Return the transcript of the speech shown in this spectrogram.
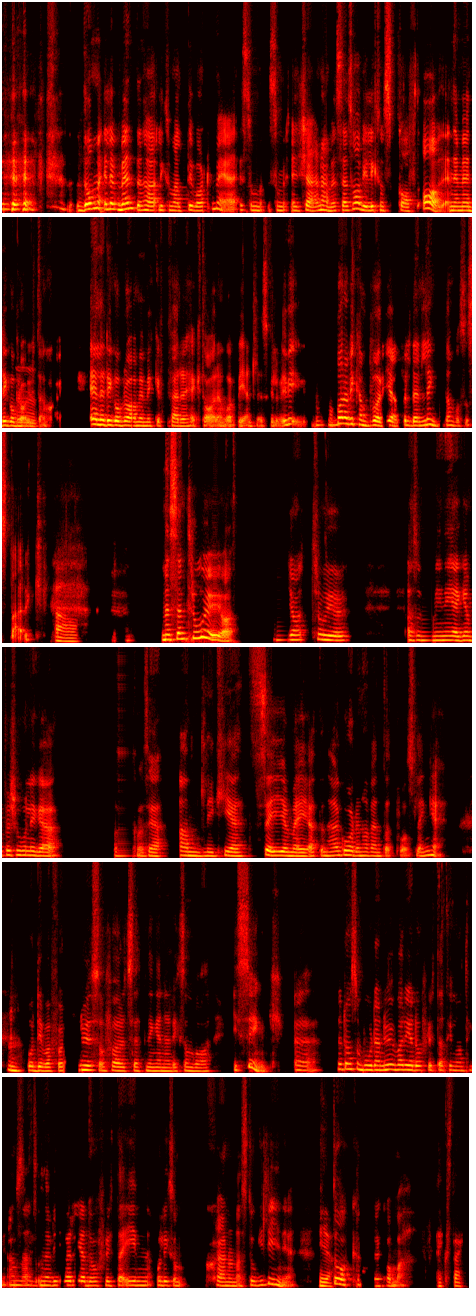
de elementen har liksom alltid varit med som, som en kärna, men sen så har vi liksom skavt av det. Nej, men det går bra mm. utan sjö. Eller det går bra med mycket färre hektar än vad vi egentligen skulle vi, Bara vi kan börja, för den längtan var så stark. Mm. Men sen tror jag, jag tror ju, alltså min egen personliga, vad ska man säga, andlighet säger mig att den här gården har väntat på oss länge. Mm. Och det var först nu som förutsättningarna liksom var i synk. Eh, när de som bor där nu var redo att flytta till någonting Precis. annat och när vi var redo att flytta in och liksom stjärnorna stod i linje, ja. då kunde det komma. Exakt.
